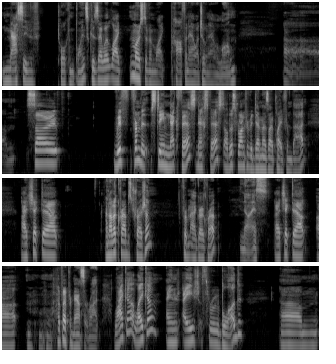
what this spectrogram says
massive talking points because they were like most of them like half an hour to an hour long. Um, so with from the Steam Next Fest, Next Fest, I'll just run through the demos I played from that. I checked out another Crab's Treasure from Aggro Crab. Nice. I checked out. Uh, hope I pronounce it right. Laika, Laika, and Aged Through Blood, um,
